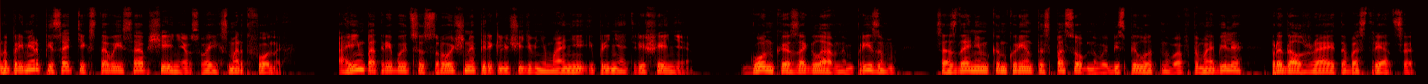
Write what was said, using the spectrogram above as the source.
Например, писать текстовые сообщения в своих смартфонах. А им потребуется срочно переключить внимание и принять решение. Гонка за главным призом, созданием конкурентоспособного беспилотного автомобиля, продолжает обостряться.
